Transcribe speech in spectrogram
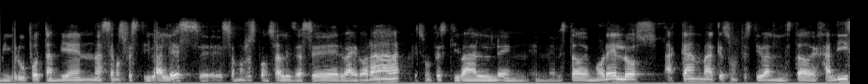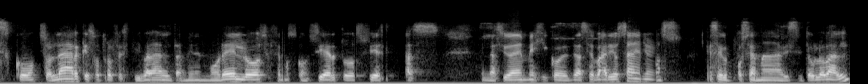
mi grupo también hacemos festivales, eh, somos responsables de hacer Baidorá, que es un festival en, en, el estado de Morelos, Acamba, que es un festival en el estado de Jalisco, Solar, que es otro festival también en Morelos, hacemos conciertos, fiestas en la Ciudad de México desde hace varios años. Ese grupo se llama Distrito Global.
